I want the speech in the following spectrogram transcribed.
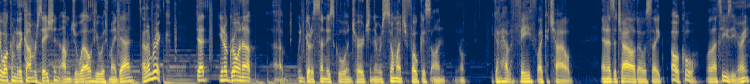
Hey, welcome to the conversation. I'm Joel here with my dad. And I'm Rick. Dad, you know, growing up, uh, we'd go to Sunday school and church, and there was so much focus on, you know, you got to have a faith like a child. And as a child, I was like, oh, cool. Well, that's easy, right?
